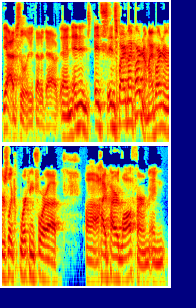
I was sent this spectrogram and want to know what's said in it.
Yeah, absolutely, without a doubt. And and it's inspired my partner. My partner was like working for a, a high powered law firm, and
